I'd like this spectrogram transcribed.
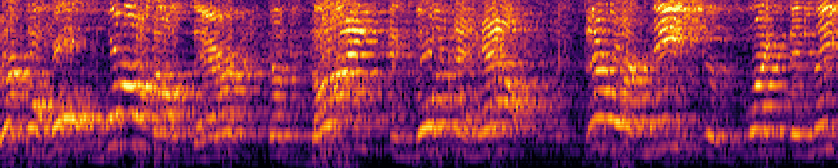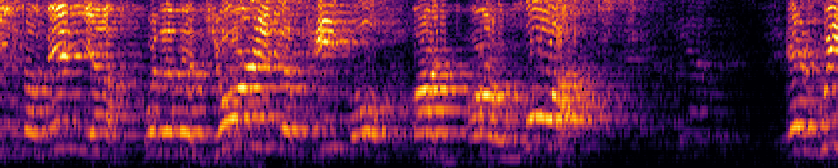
There's a whole world out there that's dying and going to hell. There are nations like the nation of India where the majority of the people are, are lost. And we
